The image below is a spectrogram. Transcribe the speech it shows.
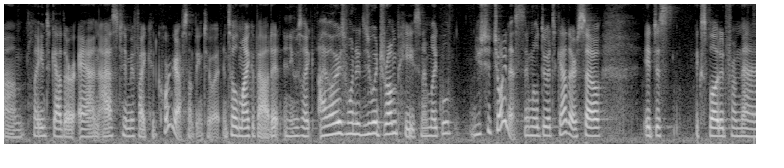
um, playing together and I asked him if I could choreograph something to it and told Mike about it and he was like, I've always wanted to do a drum piece and I'm like, well, you should join us and we'll do it together. So it just exploded from then.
